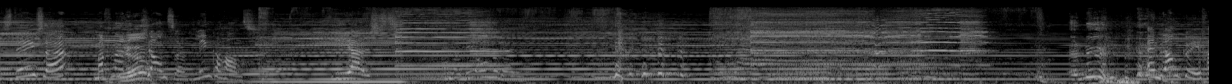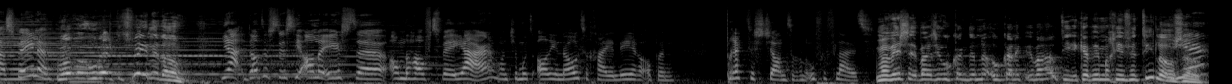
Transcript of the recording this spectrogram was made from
Dus deze mag naar de Ja. chanter. Linkerhand. Juist. En dan die onderin. nu? En dan kun je gaan spelen. Maar, maar hoe werkt het spelen dan? Ja, dat is dus die allereerste anderhalf, twee jaar. Want je moet al die noten ga je leren op een practice chanter, een oefenfluit. Maar, wist, maar hoe, kan ik dan, hoe kan ik überhaupt die? Ik heb helemaal geen ventielen of zo. Hier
